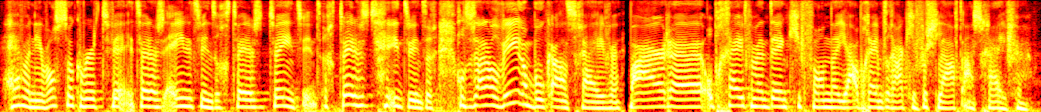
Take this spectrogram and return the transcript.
Hè, wanneer was het ook weer? 2021, 2022, 2022. Want we zijn alweer een boek aan het schrijven. Maar uh, op een gegeven moment denk je van... Ja, op een gegeven moment raak je verslaafd aan schrijven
